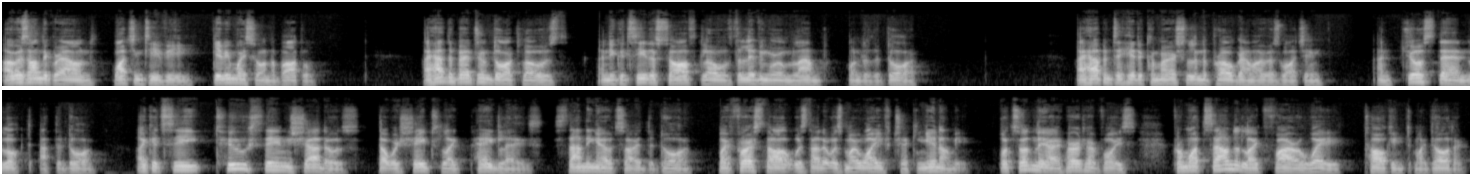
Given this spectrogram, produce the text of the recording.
I was on the ground watching TV, giving my son a bottle. I had the bedroom door closed, and you could see the soft glow of the living room lamp under the door. I happened to hit a commercial in the program I was watching, and just then looked at the door. I could see two thin shadows that were shaped like peg legs standing outside the door. My first thought was that it was my wife checking in on me, but suddenly I heard her voice from what sounded like far away talking to my daughter.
